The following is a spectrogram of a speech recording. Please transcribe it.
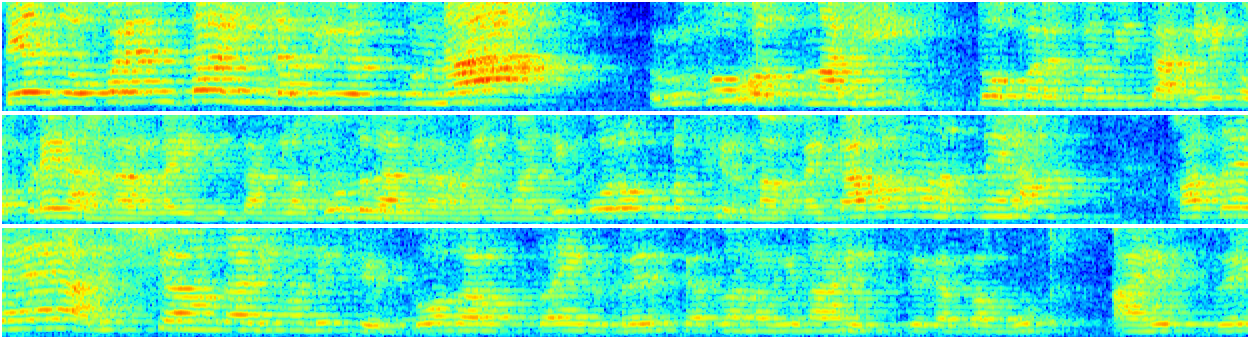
ते जोपर्यंत ईडब्ल्यू एस पुन्हा रुजू होत नाही तोपर्यंत मी चांगले कपडे घालणार नाही मी चांगला बूट घालणार नाही माझी पोरं कुठं फिरणार नाही का पण म्हणत नाही हा? हा तर हे आलिशान गाडीमध्ये फिरतो दररोजचा एक ड्रेस त्याचा नवीन आहेच आहे, त्याचा बूट आहेच आहे.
